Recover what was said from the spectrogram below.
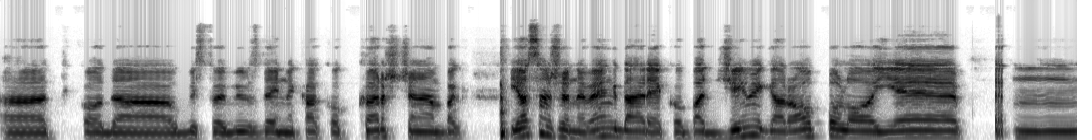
Uh, tako da v bistvu je bil zdaj nekako krščen, ampak jaz sem že ne vem, kdaj rekel. Pa Jimmy Garoppolo je mm,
